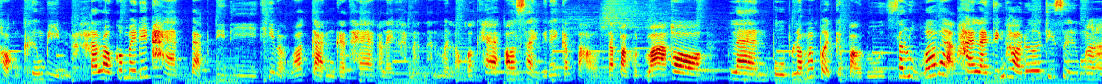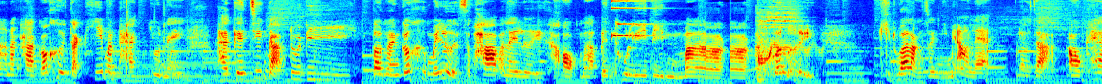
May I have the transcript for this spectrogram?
ของเครื่องบินนะคะแล้วเราก็ไม่ได้แพ็คแบบดีๆ ที่แบบว่ากันกระแทกอะไรขนาดนั้นเหมือนเราก็แค่เอาใส่ไว้ในกระเป๋า แต่ปรากฏว่าพอแลนด์ปุ๊บแล้วมาเปิดกระเป๋าดู สรุปว่าแบบ highlighting powder ที่ซื้อมานะคะ ก็คือจากที่มันแพ็คอยู่ในแพคเกจิ้งแบบดูดี ตอนนั้นก็คือไม่เหลือสภาพอะไรเลยค่ะ ออกมาเป็นทุลีดินมากก็เลยคิดว่าหลังจากนี้ไม่เอาแล้ว เราจะเอาแค่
